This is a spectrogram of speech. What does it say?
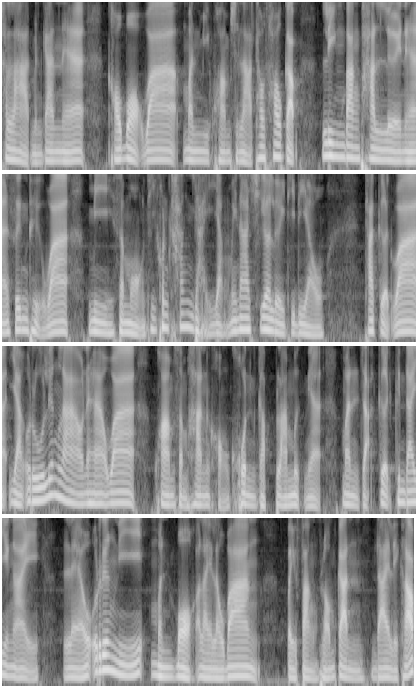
ฉลาดเหมือนกันนะฮะเขาบอกว่ามันมีความฉลาดเท่าๆกับลิงบางพันเลยนะฮะซึ่งถือว่ามีสมองที่ค่อนข้างใหญ่อย่างไม่น่าเชื่อเลยทีเดียว ถ้าเกิดว่าอยากรู้เรื่องราวนะฮะว่าความสัมพันธ์ของคนกับปลาหมึกเนี่ยมันจะเกิดขึ้นได้ยังไง แล้วเรื่องนี้มันบอกอะไรเราบ้าง ไปฟังพร้อมกันได้เลยครับ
